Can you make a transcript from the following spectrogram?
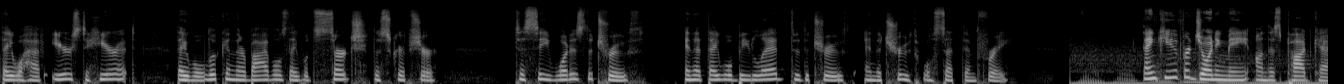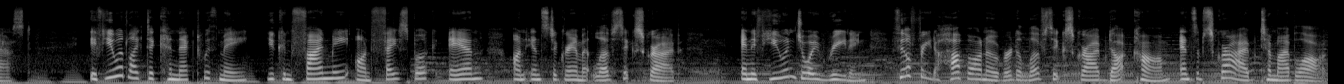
They will have ears to hear it, they will look in their Bibles, they would search the scripture to see what is the truth, and that they will be led through the truth, and the truth will set them free. Thank you for joining me on this podcast. If you would like to connect with me, you can find me on Facebook and on Instagram at LovesickScribe. And if you enjoy reading, feel free to hop on over to lovesickscribe.com and subscribe to my blog.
